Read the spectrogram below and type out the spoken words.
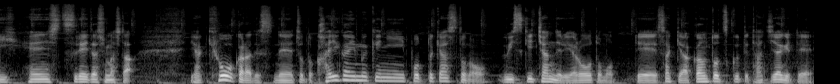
大変失礼いたしました。いや、今日からですね、ちょっと海外向けにポッドキャストのウイスキーチャンネルやろうと思って、さっきアカウント作って立ち上げて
